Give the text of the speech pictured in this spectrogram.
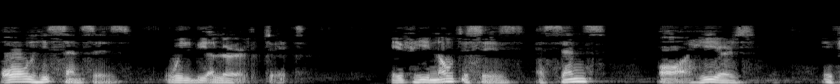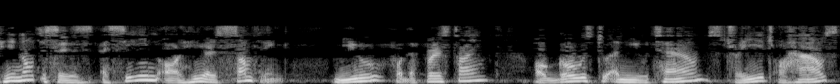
all his senses will be alert to it. If he notices a sense or hears, if he notices a scene or hears something new for the first time, or goes to a new town, street, or house,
